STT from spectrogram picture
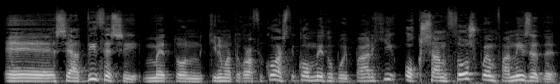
ε, σε αντίθεση με τον κινηματογραφικό αστικό μύθο που υπάρχει, ο Ξανθός που εμφανίζεται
